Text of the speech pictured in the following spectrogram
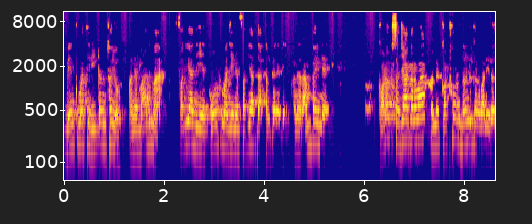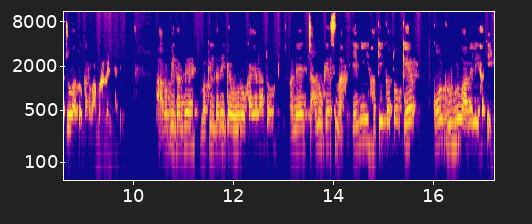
બેંકમાંથી રિટર્ન થયો અને બાદમાં ફરિયાદીએ કોર્ટમાં જઈને ફરિયાદ દાખલ કરેલી અને રામભાઈને કડક સજા કરવા અને કઠોર દંડ કરવાની રજૂઆતો કરવામાં આવેલી હતી. આરોપી તરફે વકીલ તરીકે હું રોકાયેલ હતો અને ચાલુ કેસમાં એવી હકીકતો કે કોર્ટ રૂબરૂ આવેલી હતી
